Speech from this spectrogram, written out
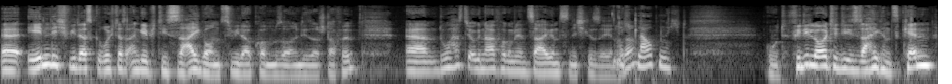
Äh, ähnlich wie das Gerücht, dass angeblich die Saigons wiederkommen sollen in dieser Staffel. Ähm, du hast die Originalfolge mit den Saigons nicht gesehen, oder? Ich glaube nicht. Gut, für die Leute, die Saiyans kennen,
